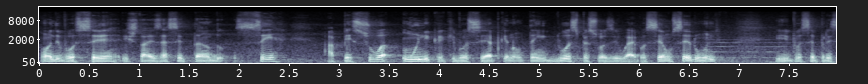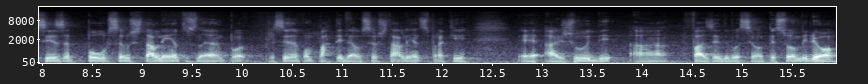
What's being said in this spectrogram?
onde você está exercitando ser a pessoa única que você é, porque não tem duas pessoas iguais, você é um ser único e você precisa pôr os seus talentos, né? precisa compartilhar os seus talentos para que é, ajude a fazer de você uma pessoa melhor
